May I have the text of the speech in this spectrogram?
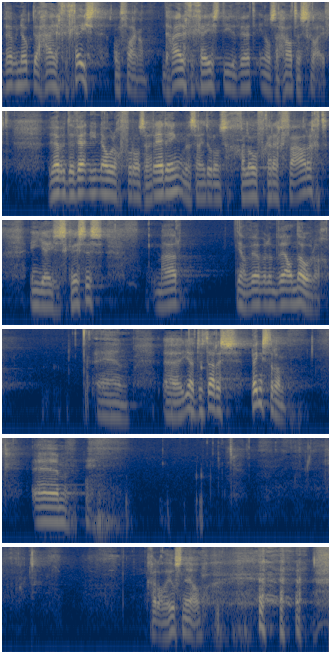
we hebben ook de Heilige Geest ontvangen. De Heilige Geest die de wet in onze harten schrijft. We hebben de wet niet nodig voor onze redding. We zijn door ons geloof gerechtvaardigd in Jezus Christus. Maar ja, we hebben hem wel nodig. En uh, ja, dus dat is Pinksteren. Um, gaat al heel snel.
